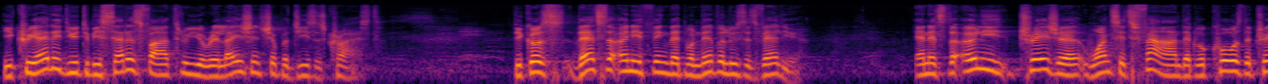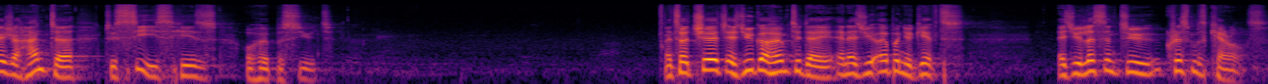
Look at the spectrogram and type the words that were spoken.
He created you to be satisfied through your relationship with Jesus Christ. Because that's the only thing that will never lose its value. And it's the only treasure, once it's found, that will cause the treasure hunter to cease his or her pursuit. And so, church, as you go home today and as you open your gifts, as you listen to Christmas carols,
